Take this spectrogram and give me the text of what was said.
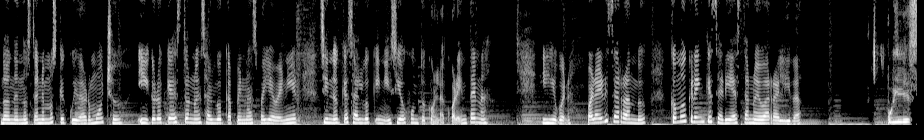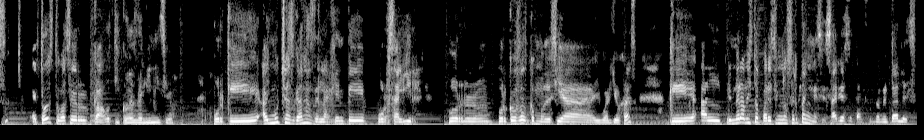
donde nos tenemos que cuidar mucho, y creo que esto no es algo que apenas vaya a venir, sino que es algo que inició junto con la cuarentena. Y bueno, para ir cerrando, ¿cómo creen que sería esta nueva realidad? Pues todo esto va a ser caótico desde el inicio, porque hay muchas ganas de la gente por salir, por, cosas como decía igual Yojas, que al primera vista parecen no ser tan necesarias o tan fundamentales.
